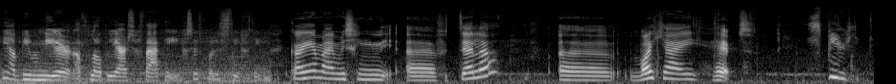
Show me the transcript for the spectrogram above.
ja, op die manier het afgelopen jaar zich vaker ingezet voor de stichting. Kan je mij misschien uh, vertellen uh, wat jij hebt? Spierziekte.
